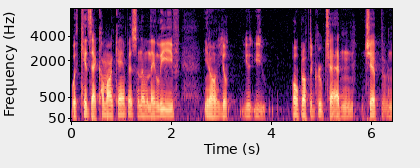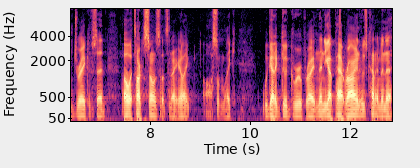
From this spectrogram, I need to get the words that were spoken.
with kids that come on campus, and then when they leave, you know, you'll you you open up the group chat, and Chip and Drake have said, "Oh, I talked to so and so tonight." You're like, "Awesome!" Like we got a good group, right? And then you got Pat Ryan, who's kind of in a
